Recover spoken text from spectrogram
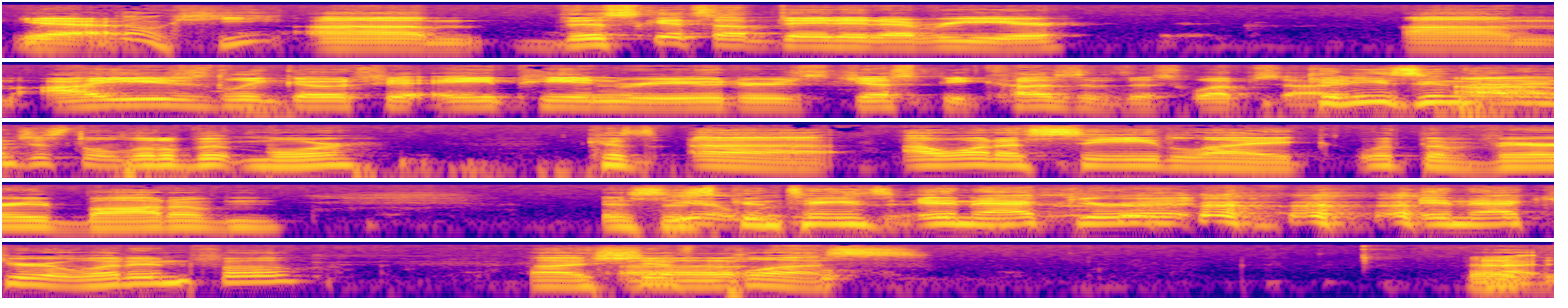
yeah, no heat Um, this gets updated every year. Um, I usually go to AP and Reuters just because of this website. can you zoom that Um, in just a little bit more because uh i want to see like what the very bottom it says Yeah, contains is inaccurate inaccurate what info uh shift Uh, plus no, Not-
